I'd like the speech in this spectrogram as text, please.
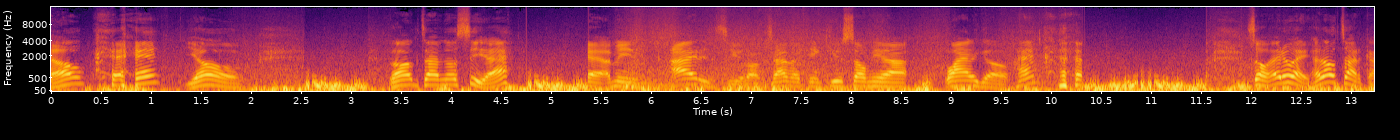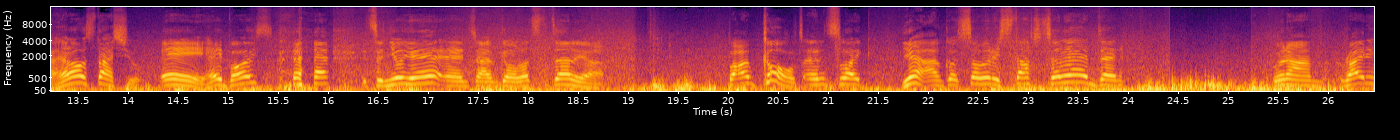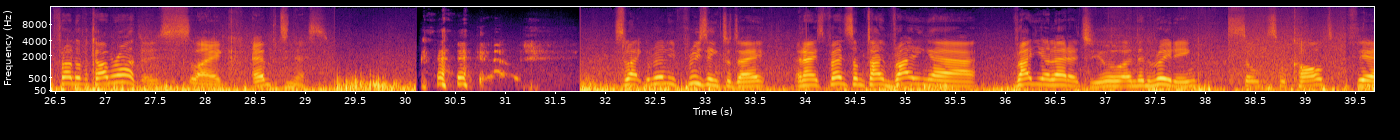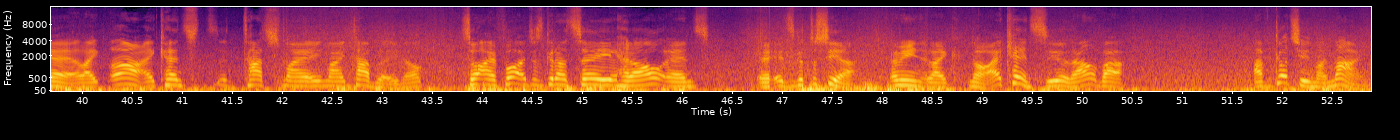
Hello? Yo! Long time no see, eh? Yeah, I mean, I didn't see you a long time. I think you saw me a while ago, huh? so anyway, hello Tarka, hello Stasiu. Hey, hey boys. it's a new year and I've got lots to tell you. But I'm cold and it's like, yeah, I've got so many stuff to tell you and then when I'm right in front of a camera, there's like emptiness. it's like really freezing today and I spent some time writing a writing a letter to you and then reading. So so cold yeah like ah I can't touch my my tablet you know? So I thought I just gonna say hello and uh, it's good to see you I mean like no I can't see you now but I've got you in my mind.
